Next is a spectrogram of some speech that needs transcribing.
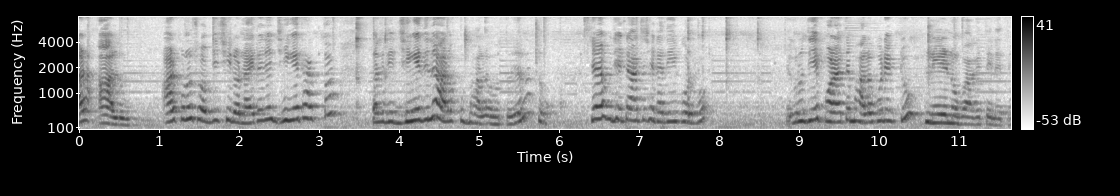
আর আলু, আর কোনো সবজি ছিল না। এটা যদি ঝিঙে থাকতো, তাহলে ঝিঙে দিলে আরও খুব ভালো হতো, জানো তো? যাই হোক, যেটা আছে সেটা দিয়ে করব। এগুলো দিয়ে কড়াতে ভালো করে একটু নেড়ে নেব আগে তেলেতে।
